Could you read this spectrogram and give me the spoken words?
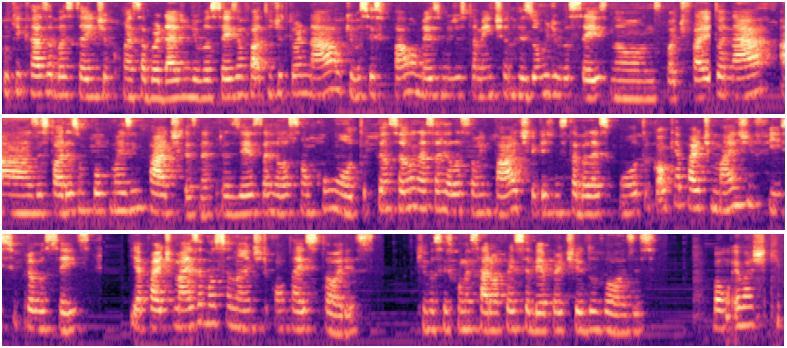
o que casa bastante com essa abordagem de vocês é o fato de tornar o que vocês falam mesmo, justamente no resumo de vocês no, no Spotify, tornar as histórias um pouco mais empáticas, né? Trazer essa relação com o outro. Pensando nessa relação empática que a gente estabelece com o outro, qual que é a parte mais difícil para vocês e a parte mais emocionante de contar histórias que vocês começaram a perceber a partir do Vozes? Bom, eu acho que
